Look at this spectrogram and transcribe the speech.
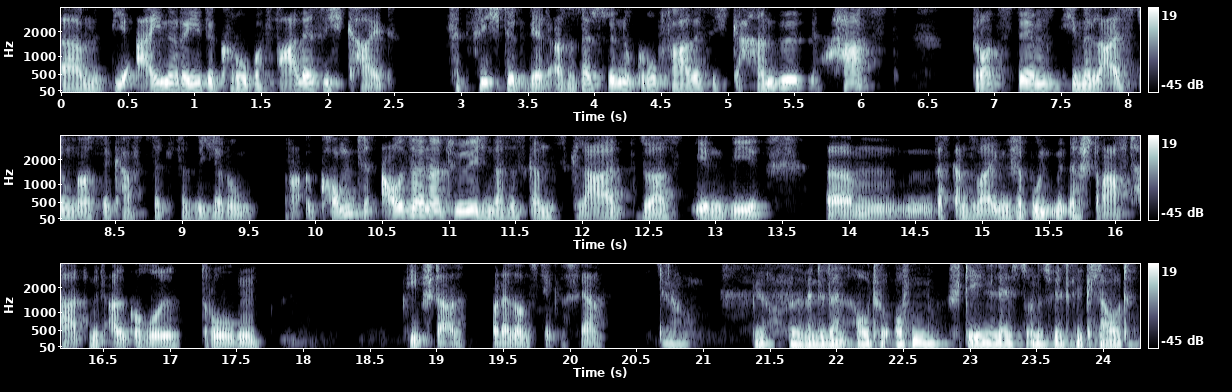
ähm, die Einrede grobe Fahrlässigkeit verzichtet wird. Also selbst wenn du grob fahrlässig gehandelt hast, trotzdem hier eine Leistung aus der Kfz-Versicherung kommt, außer natürlich, und das ist ganz klar, du hast irgendwie, ähm, das Ganze war irgendwie verbunden mit einer Straftat, mit Alkohol, Drogen, Diebstahl oder sonstiges, ja. Genau. Ja, also wenn du dein Auto offen stehen lässt und es wird geklaut,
